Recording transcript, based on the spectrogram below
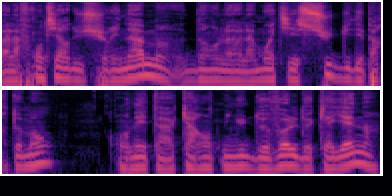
à la frontière du Suriname, dans la moitié sud du département. On est à 40 minutes de vol de Cayenne.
